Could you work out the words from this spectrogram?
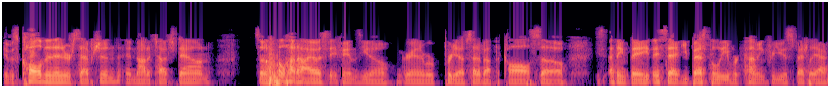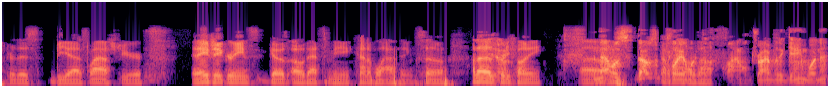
it was called an interception and not a touchdown. So a lot of Iowa State fans, you know, granted, were pretty upset about the call. So I think they they said, "You best believe we're coming for you, especially after this BS last year." And AJ Green goes, "Oh, that's me," kind of laughing. So I thought it was Yeah. pretty funny. Uh, and that was that was a play on like the final drive of the game, wasn't it?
